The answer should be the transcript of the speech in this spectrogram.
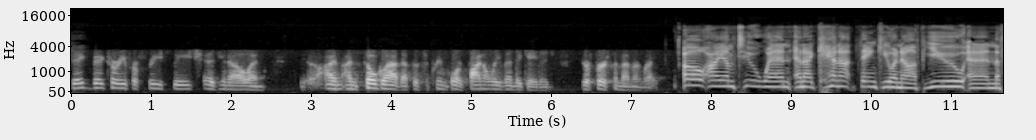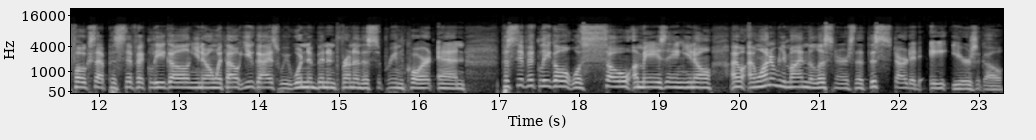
big victory for free speech, as you know, and I'm, I'm so glad that the Supreme Court finally vindicated your First Amendment right. Oh, I am too, Wen, and I cannot thank you enough. You and the folks at Pacific Legal, you know, without you guys, we wouldn't have been in front of the Supreme Court. And Pacific Legal was so amazing. You know, I, I want to remind the listeners that this started eight years ago,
